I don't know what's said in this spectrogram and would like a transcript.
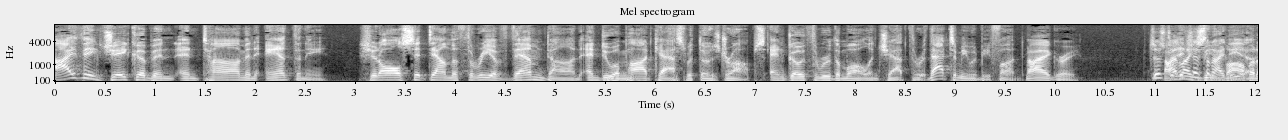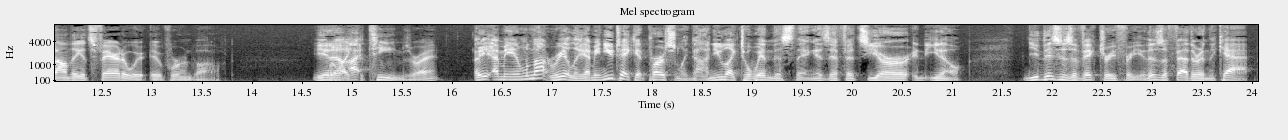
I think Jacob and, and Tom and Anthony should all sit down, the three of them, Don, and do a Mm. podcast with those drops and go through them all and chat through it. That to me would be fun. I agree. Just, it's like just to be an involved, idea. but I don't think it's fair to if we're involved. You We're know, like I- the teams, right? I I mean, well, not really. I mean, you take it personally, Don. You like to win this thing as if it's your, you know, you, this is a victory for you. This is a feather in the cap.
